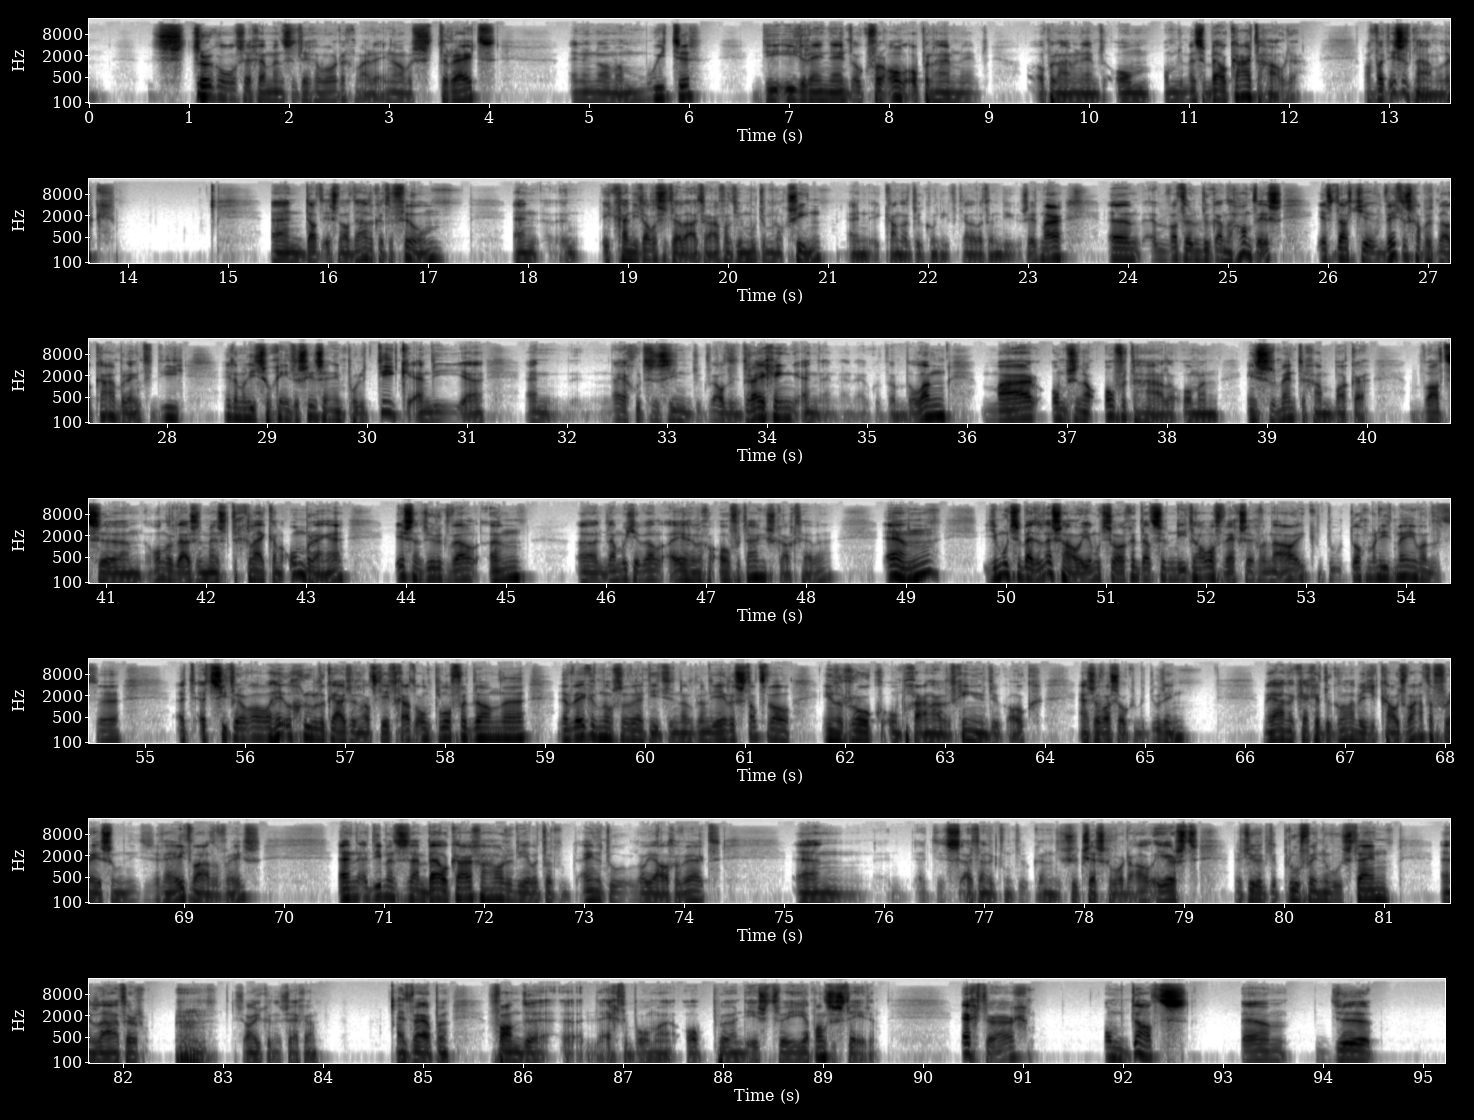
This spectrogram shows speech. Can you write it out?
struggle, zeggen mensen tegenwoordig, maar de enorme strijd en enorme moeite die iedereen neemt, ook vooral Oppenheimer neemt, Oppenheimer neemt om, om de mensen bij elkaar te houden. Want wat is het namelijk? En dat is wel duidelijk uit de film. En eh, ik ga niet alles vertellen uiteraard, want je moet hem nog zien. En ik kan natuurlijk ook niet vertellen wat er in die zit. Maar ehm, wat er natuurlijk aan de hand is, is dat je wetenschappers bij elkaar brengt die helemaal niet zo geïnteresseerd zijn in politiek. En die, eh, en nou ja goed, ze zien natuurlijk wel de dreiging en, en, en ook het belang. Maar om ze nou over te halen om een instrument te gaan bakken wat eh, honderdduizend mensen tegelijk kan ombrengen, is natuurlijk wel een, eh daar moet je wel enige overtuigingskracht hebben. En je moet ze bij de les houden. Je moet zorgen dat ze niet halfweg zeggen van nou, ik doe toch maar niet mee, want het, eh, het, het ziet er wel heel gruwelijk uit. En als dit gaat ontploffen, dan, eh, dan weet ik het nog zo net niet. En dan kan die hele stad wel in rook omgaan. Nou, dat ging natuurlijk ook. En zo was ook de bedoeling. Maar ja, dan krijg je natuurlijk wel een beetje koud watervrees, om niet te zeggen heet watervrees. En die mensen zijn bij elkaar gehouden, die hebben tot het einde toe loyaal gewerkt. En het is uiteindelijk natuurlijk een succes geworden. Allereerst natuurlijk de proef in de woestijn. En later, zou je kunnen zeggen, het werpen van de, eh, echte bommen op eh, de eerste twee Japanse steden. Echter, omdat ehm, de,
